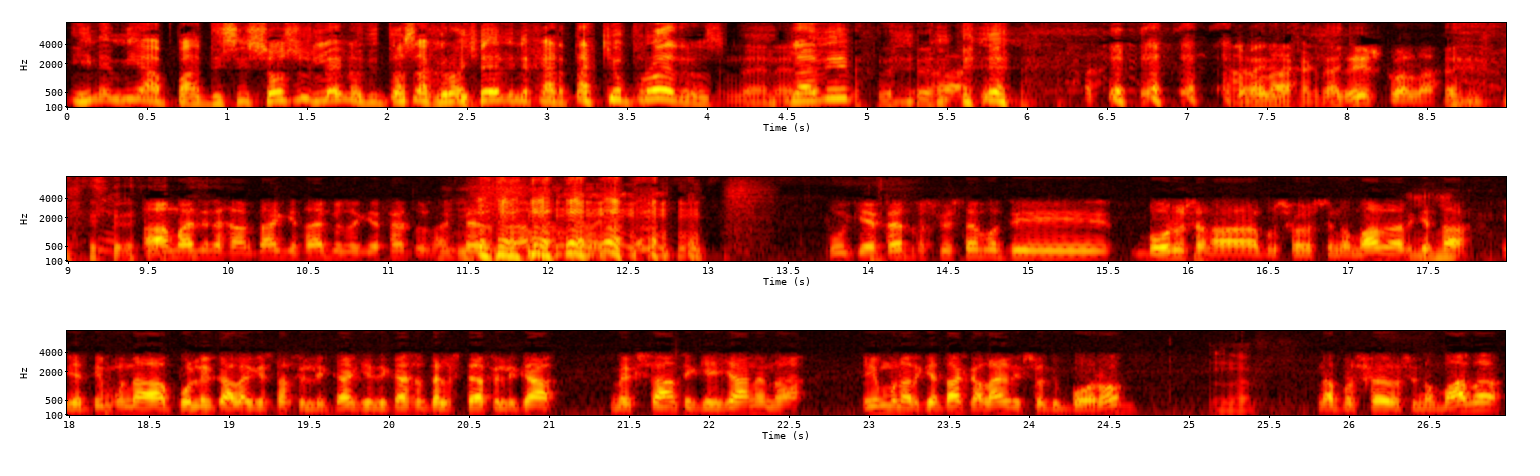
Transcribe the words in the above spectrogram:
είναι μια απάντηση σε όσους λένε ότι τόσα χρόνια έδινε χαρτάκι ο πρόεδρος. Ναι, ναι, ναι. Δηλαδή, Άμα είναι ένα χαρτάκι. Δύσκολα. Άμα έδινε χαρτάκι θα έπαιζε και φέτος, να ξέρετε. αλλά, ναι. που και φέτος πιστεύω ότι μπορούσα να προσφέρω στην ομάδα αρκετά. Γιατί ήμουνα πολύ καλά και στα φιλικά και ειδικά στα τελευταία φιλικά με Ξάνθη και Γιάννενα ήμουν αρκετά καλά, έδειξε ότι μπορώ Ναι. να προσφέρω στην ομάδα.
